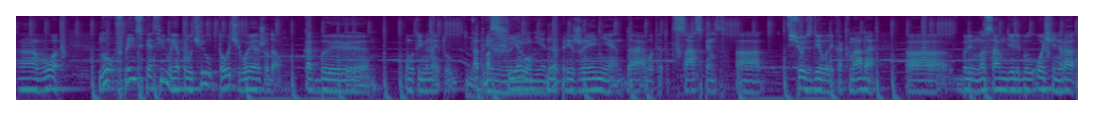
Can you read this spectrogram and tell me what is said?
А, вот. Ну, в принципе, от фильма я получил то, чего я ожидал. Как бы вот именно эту атмосферу, Напряжение, да? напряжение, да, вот этот саспенс. все сделали как надо. А, блин, на самом деле был очень рад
